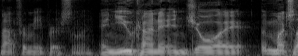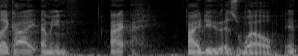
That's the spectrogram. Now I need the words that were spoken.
not for me personally. and you kind of enjoy much like I I mean I I do as well it,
